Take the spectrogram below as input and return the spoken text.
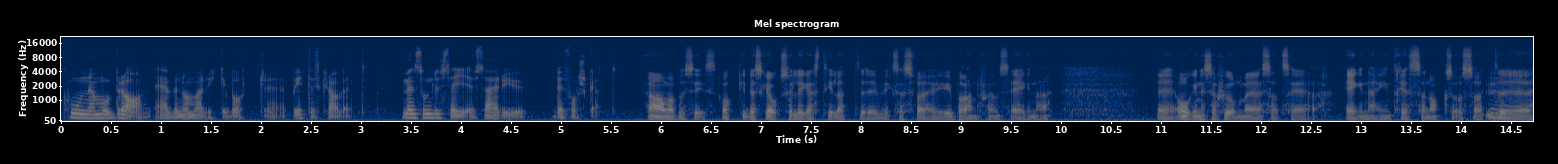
korna mår bra även om man rycker bort eh, beteskravet. Men som du säger så är det ju beforskat. Ja men precis och det ska också läggas till att Växa Sverige är branschens egna eh, organisation med så att säga egna intressen också. Så att mm. eh,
